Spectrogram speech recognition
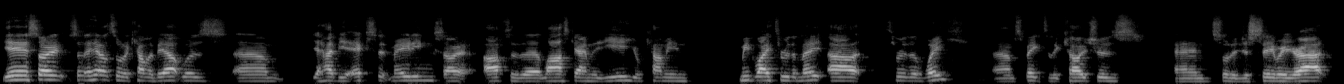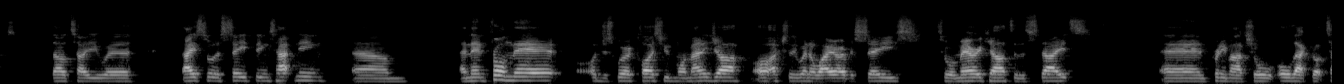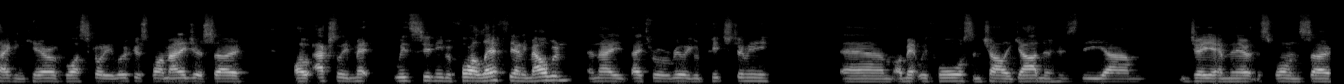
yeah, so so how it sort of come about was um, you have your exit meeting. So after the last game of the year, you'll come in midway through the meet uh, through the week, um, speak to the coaches, and sort of just see where you're at. They'll tell you where they sort of see things happening, um, and then from there, I just work closely with my manager. I actually went away overseas to America to the states, and pretty much all, all that got taken care of by Scotty Lucas, my manager. So I actually met with Sydney before I left down in Melbourne, and they they threw a really good pitch to me. Um, I met with Horse and Charlie Gardiner, who's the um, GM there at the Swans. So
